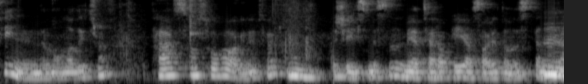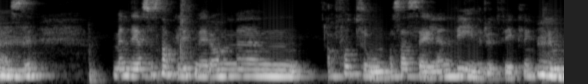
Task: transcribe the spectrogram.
finne noen av de, tror jeg. Her sånn så hagen ut før. Skilsmissen med terapi. Jeg sa litt om det spennende Mm. reiser. Men det å snakke litt mer om um, å få troen på seg selv, en videreutvikling, Mm.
